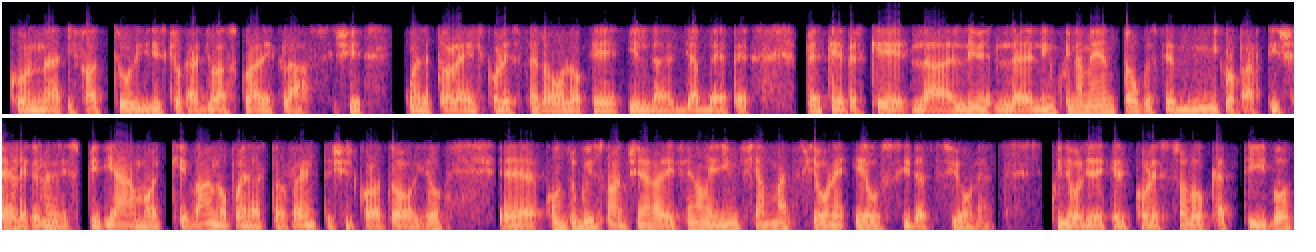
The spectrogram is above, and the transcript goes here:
con i fattori di rischio cardiovascolare classici, come ha detto lei, il colesterolo e il diabete. Perché? Perché la, l'inquinamento, queste microparticelle che noi respiriamo e che vanno poi nel torrente circolatorio, eh, contribuiscono a generare fenomeni di infiammazione e ossidazione. Quindi vuol dire che il colesterolo cattivo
